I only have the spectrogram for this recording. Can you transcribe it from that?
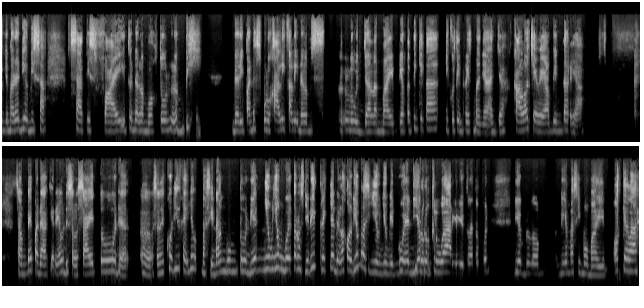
bagaimana dia bisa satisfy itu dalam waktu lebih daripada 10 kali kali dalam lu jalan main. Yang penting kita ikutin ritmenya aja. Kalau cewek yang pintar ya. Sampai pada akhirnya udah selesai tuh udah eh saya kok dia kayaknya masih nanggung tuh dia nyium nyium gue terus jadi triknya adalah kalau dia masih nyium nyiumin gue dia belum keluar gitu ataupun dia belum dia masih mau main oke lah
